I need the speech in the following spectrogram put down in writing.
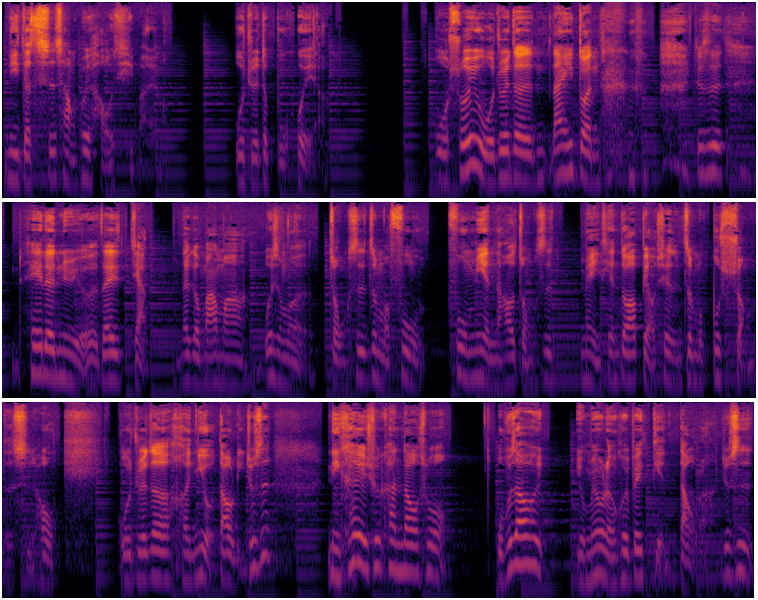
你的磁场会好起来吗？我觉得不会啊，我所以我觉得那一段 就是黑人女儿在讲那个妈妈为什么总是这么负负面，然后总是每天都要表现的这么不爽的时候，我觉得很有道理。就是你可以去看到说，我不知道有没有人会被点到啦，就是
